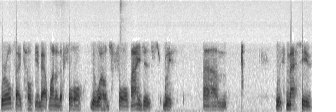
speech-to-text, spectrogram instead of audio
we're also talking about one of the four, the world's four majors with um, with massive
